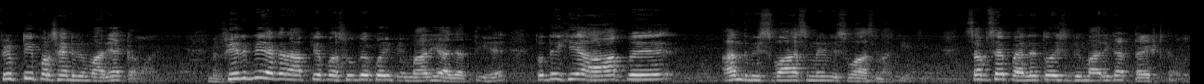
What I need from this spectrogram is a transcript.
फिफ्टी परसेंट बीमारियाँ कम आए फिर भी अगर आपके पशु के कोई बीमारी आ जाती है तो देखिए आप अंधविश्वास में विश्वास ना कीजिए। सबसे पहले तो इस बीमारी का टेस्ट करो।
